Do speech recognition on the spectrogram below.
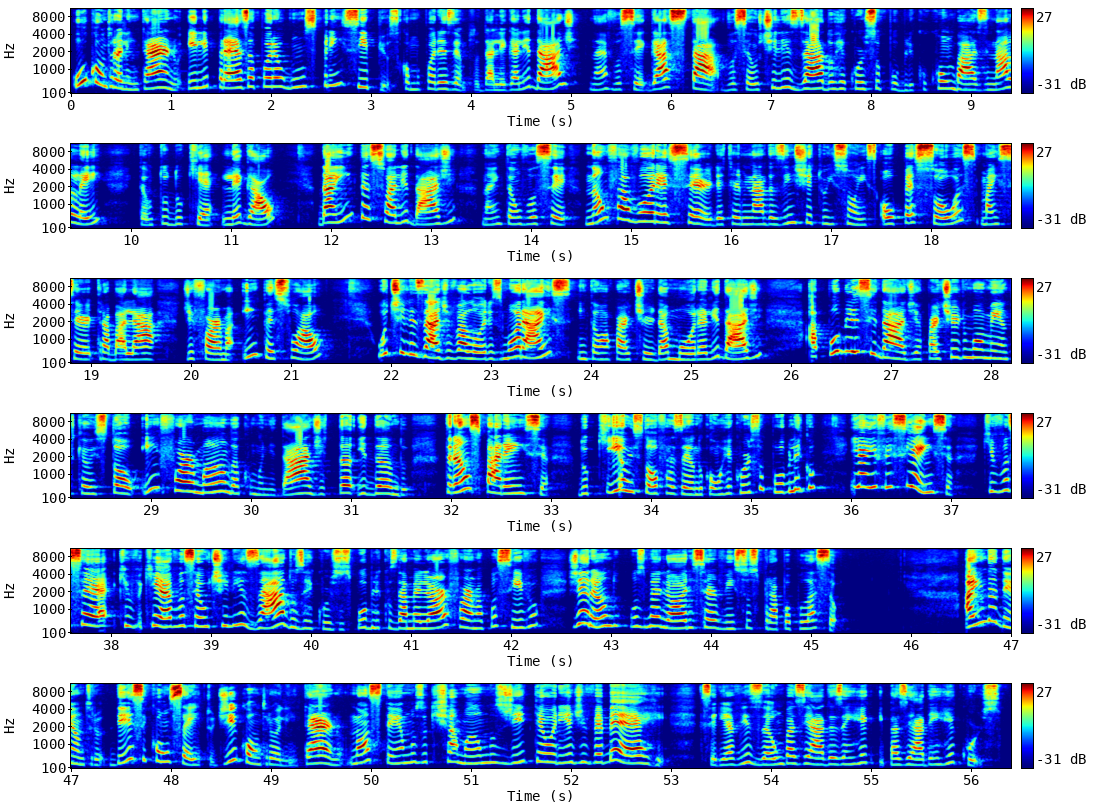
O controle interno, ele preza por alguns princípios, como por exemplo, da legalidade, né? Você gastar, você utilizar do recurso público com base na lei, então tudo que é legal, da impessoalidade, né? Então você não favorecer determinadas instituições ou pessoas, mas ser trabalhar de forma impessoal, utilizar de valores morais, então a partir da moralidade, a publicidade, a partir do momento que eu estou informando a comunidade e dando transparência do que eu estou fazendo com o recurso público, e a eficiência, que, você é, que, que é você utilizar os recursos públicos da melhor forma possível, gerando os melhores serviços para a população. Ainda dentro desse conceito de controle interno, nós temos o que chamamos de teoria de VBR, que seria a visão baseada em, baseada em recurso.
